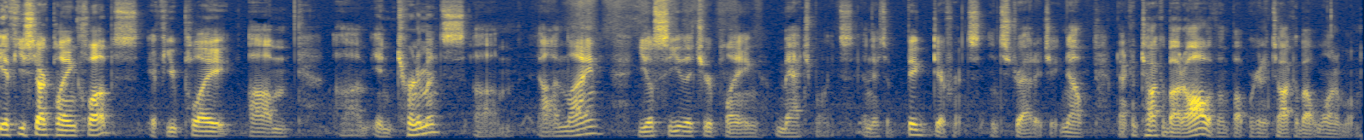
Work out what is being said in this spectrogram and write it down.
if you start playing clubs, if you play um, um, in tournaments um, online, you'll see that you're playing match points. And there's a big difference in strategy. Now, I'm not going to talk about all of them, but we're going to talk about one of them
